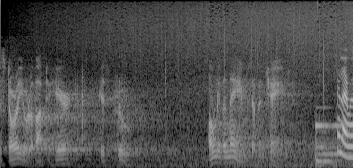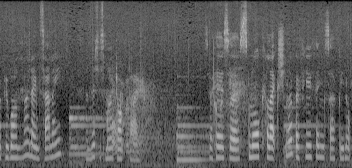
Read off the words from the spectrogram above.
The story you are about to hear is true. Only the names have been changed. Hello everyone, my name's Annie and this is my Only dog bag. So here's a small collection of a few things I've been up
